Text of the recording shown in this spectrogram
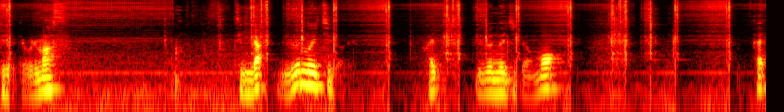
切れております。次が2分の1秒です。はい。2分の1秒も、はい。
